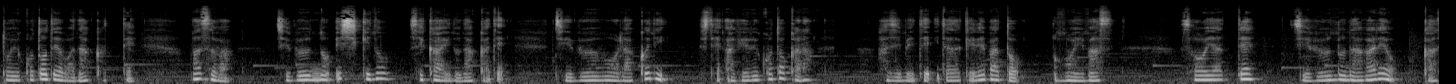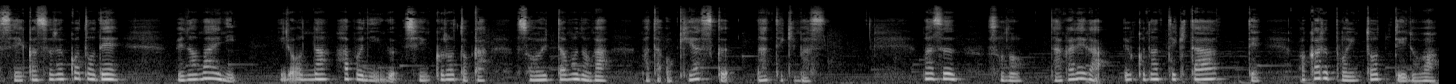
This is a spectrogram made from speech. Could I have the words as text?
ということではなくってまずは自分の意識の世界の中で自分を楽にしてあげることから始めていただければと思います。そうやって自分の流れを活性化することで目の前にいろんなハプニングシンクロとかそういったものがまた起きやすくなってきますまずその流れが良くなってきたって分かるポイントっていうのは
